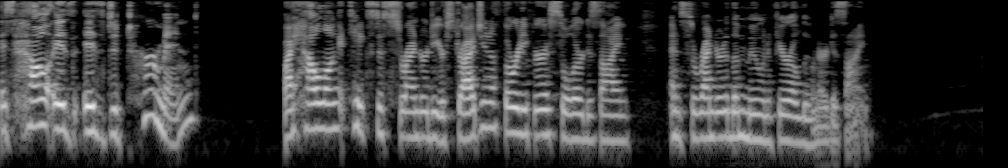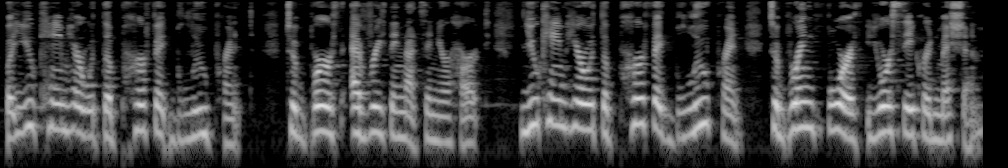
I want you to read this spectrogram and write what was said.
is how is is determined by how long it takes to surrender to your strategy and authority if you're a solar design and surrender to the moon if you're a lunar design. But you came here with the perfect blueprint to birth everything that's in your heart. You came here with the perfect blueprint to bring forth your sacred mission.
